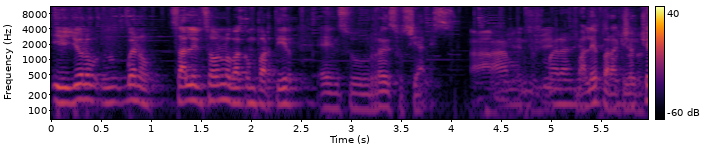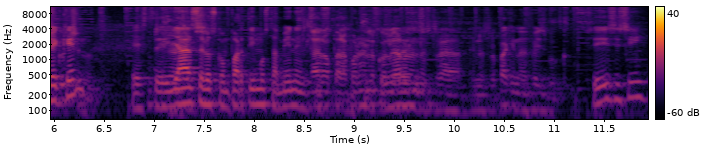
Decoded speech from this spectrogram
Y yo, lo, bueno, Sale el Son lo va a compartir en sus redes sociales, Ah, Ah, bien, muy bien. ¿vale? Para que lo chequen. Este, ya se los compartimos también en Claro, sus- para ponerlo, colgarlo en nuestra, en nuestra página de Facebook. Sí, sí, sí.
